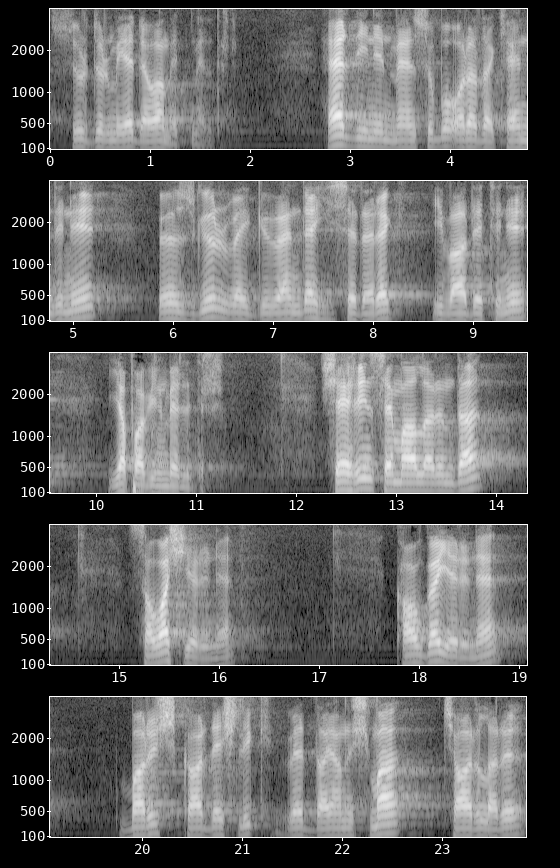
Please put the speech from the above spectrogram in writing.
sürdürmeye devam etmelidir. Her dinin mensubu orada kendini özgür ve güvende hissederek ibadetini yapabilmelidir. Şehrin semalarında savaş yerine, kavga yerine barış, kardeşlik ve dayanışma çağrıları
